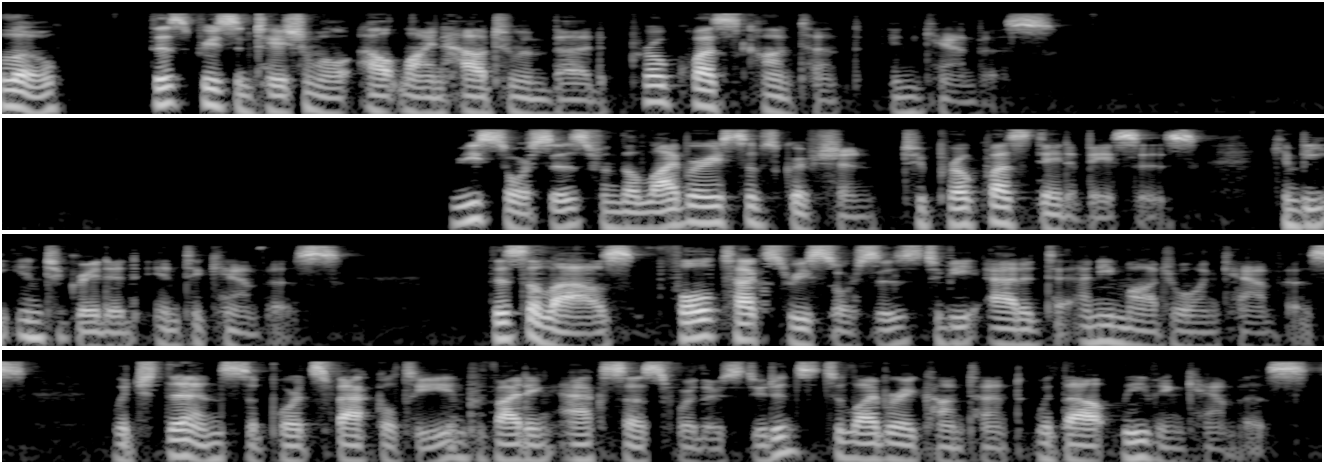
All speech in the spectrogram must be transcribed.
Hello, this presentation will outline how to embed ProQuest content in Canvas. Resources from the library subscription to ProQuest databases can be integrated into Canvas. This allows full text resources to be added to any module in Canvas, which then supports faculty in providing access for their students to library content without leaving Canvas.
